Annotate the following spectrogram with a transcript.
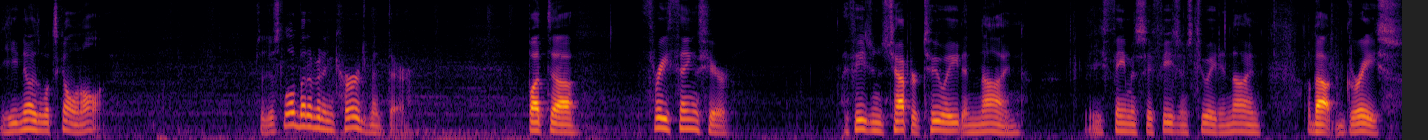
He knows what's going on. So just a little bit of an encouragement there. But uh, three things here. Ephesians chapter 2, 8, and 9, the famous Ephesians 2, 8, and 9, about grace.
